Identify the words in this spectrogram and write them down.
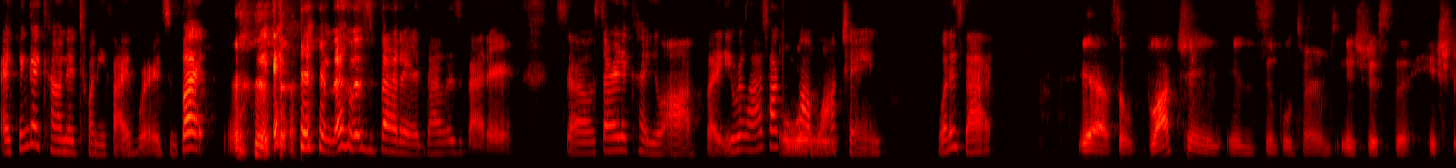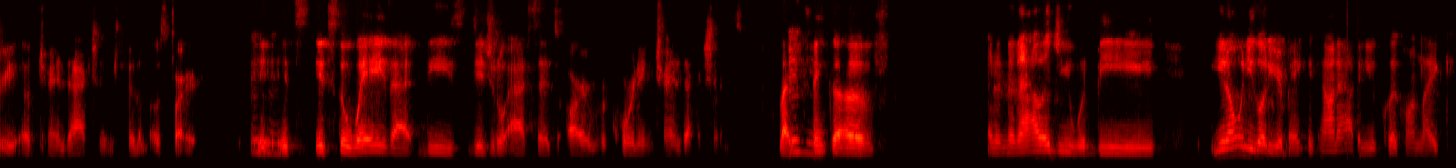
I think I counted 25 words, but that was better. That was better. So sorry to cut you off, but you were last talking Whoa. about blockchain. What is that? Yeah, so blockchain in simple terms is just the history of transactions for the most part. Mm-hmm. It's it's the way that these digital assets are recording transactions. Like mm-hmm. think of an analogy would be, you know, when you go to your bank account app and you click on like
